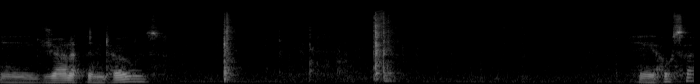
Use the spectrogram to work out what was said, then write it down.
a Jonathan Toews. A Hossa.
